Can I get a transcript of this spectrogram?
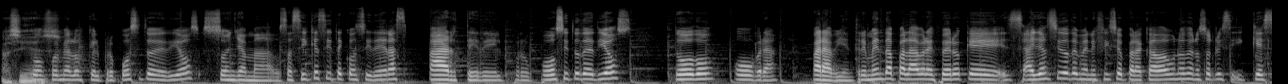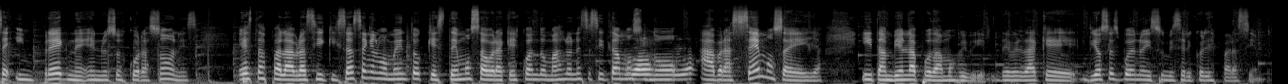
Así es. conforme a los que el propósito de Dios son llamados. Así que si te consideras parte del propósito de Dios, todo obra para bien. Tremenda palabra. Espero que hayan sido de beneficio para cada uno de nosotros y que se impregne en nuestros corazones estas palabras y quizás en el momento que estemos ahora, que es cuando más lo necesitamos, no abracemos a ella y también la podamos vivir. De verdad que Dios es bueno y su misericordia es para siempre.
